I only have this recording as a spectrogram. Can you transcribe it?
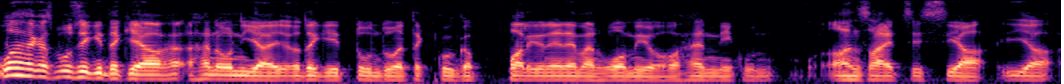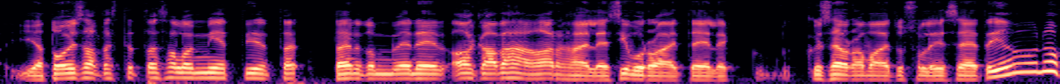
lahjakas musiikintekijä hän on ja jotenkin tuntuu, että kuinka paljon enemmän huomioon hän niin kuin ansaitsisi. Ja, ja, ja toisaalta sitten taas aloin miettiä, että tämä nyt on menee, alkaa vähän harhailee sivuraiteille, kun seuraava ajatus oli se, että joo no,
